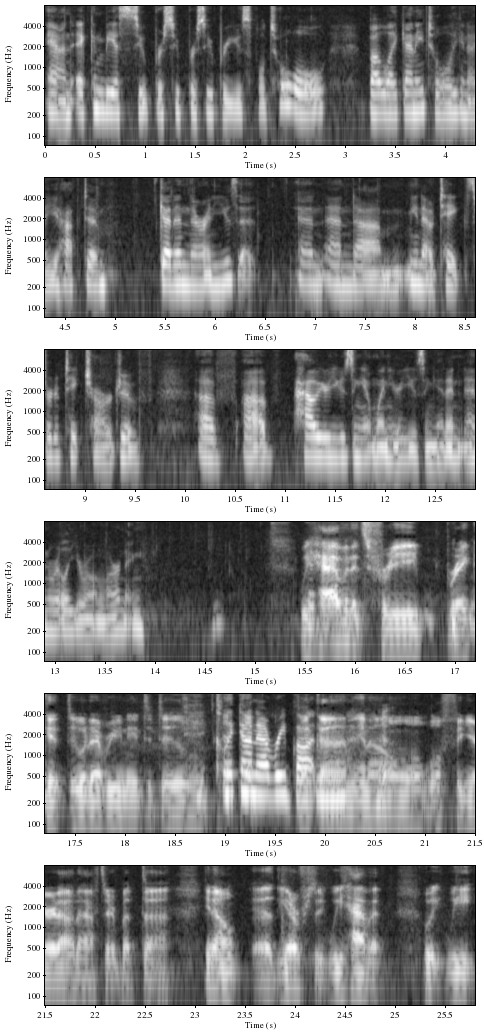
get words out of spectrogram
and it can be a super super super useful tool but like any tool you know you have to get in there and use it and and um, you know take sort of take charge of of, of how you're using it when you're using it and, and really your own learning We have it; it's free. Break it. Do whatever you need to do. click on every Click button on, you know, we'll, we'll figure it out after. But uh, you know, uh, the university, we have it. We we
